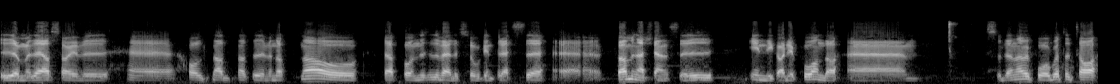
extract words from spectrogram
i och med det så har ju vi eh, hållit alternativen öppna och det har funnits ett väldigt stort intresse eh, för mina tjänster i Indycar-depån då. Eh, så den har väl pågått ett tag,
